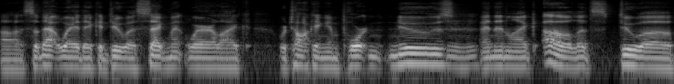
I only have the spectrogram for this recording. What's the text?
Uh, so that way they could do a segment where like we're talking important news, Mm-hmm. and then like oh let's do a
